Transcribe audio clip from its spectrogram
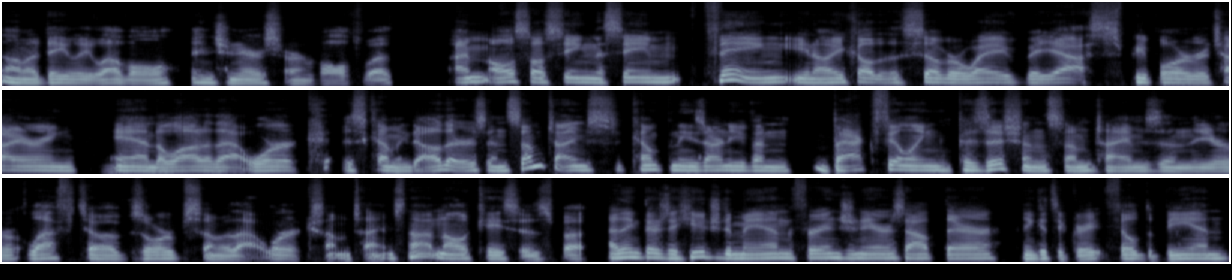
on a daily level, engineers are involved with. I'm also seeing the same thing. You know, you call it the silver wave, but yes, people are retiring mm. and a lot of that work is coming to others. And sometimes companies aren't even backfilling positions sometimes, and you're left to absorb some of that work sometimes. Not in all cases, but I think there's a huge demand for engineers out there. I think it's a great field to be in.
